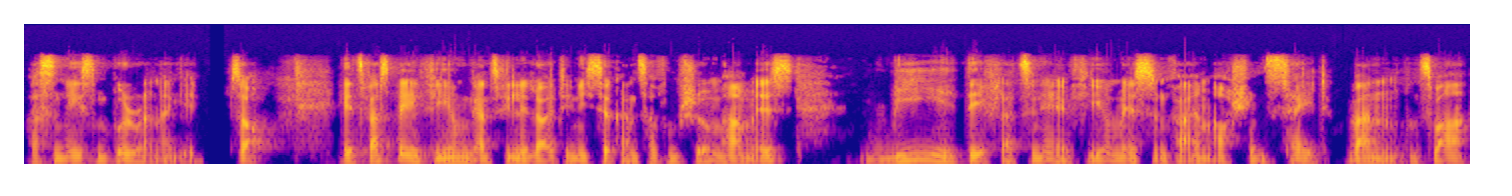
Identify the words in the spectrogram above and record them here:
was den nächsten Bullrun angeht. So, jetzt was bei Ethereum ganz viele Leute nicht so ganz auf dem Schirm haben, ist, wie deflationär Ethereum ist und vor allem auch schon seit wann. Und zwar,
